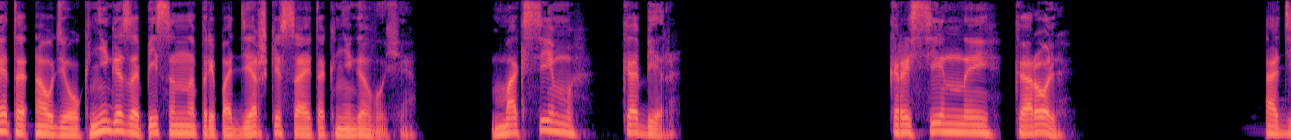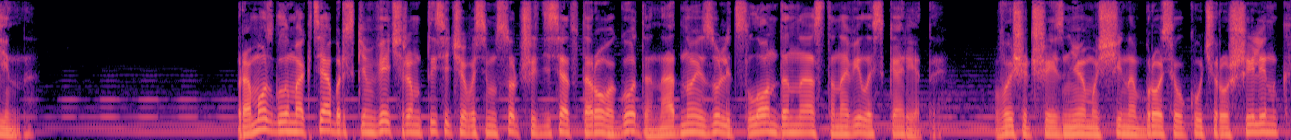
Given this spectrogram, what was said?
Эта аудиокнига записана при поддержке сайта «Книга в ухе». Максим Кабир. Крысиный король. 1. Промозглым октябрьским вечером 1862 года на одной из улиц Лондона остановилась карета. Вышедший из нее мужчина бросил кучеру шиллинг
